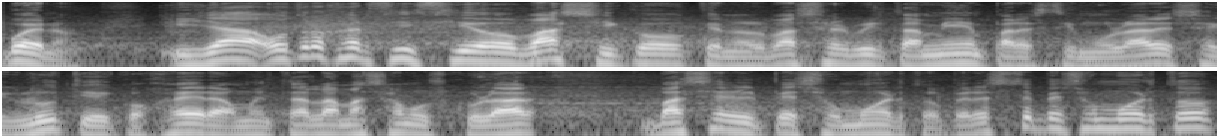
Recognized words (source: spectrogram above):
Bueno, y ya otro ejercicio básico que nos va a servir también para estimular ese glúteo y coger, aumentar la masa muscular, va a ser el peso muerto. Pero este peso muerto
